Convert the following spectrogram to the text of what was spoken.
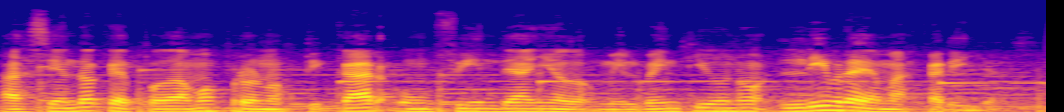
haciendo que podamos pronosticar un fin de año 2021 libre de mascarillas.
